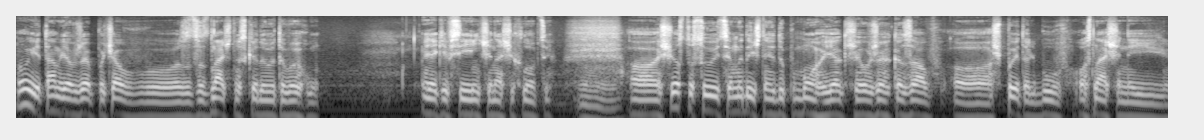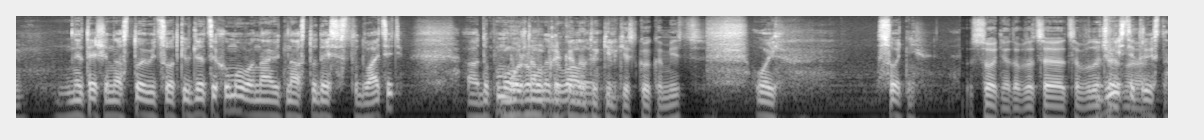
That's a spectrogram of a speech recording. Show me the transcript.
Ну і там я вже почав значно скидувати вагу, як і всі інші наші хлопці. А, Що стосується медичної допомоги, як я вже казав, шпиталь був оснащений не те, що на 100% для цих умов, а навіть на 110-120. А, Допомогу Можемо там надавали прикинути кількість койко-місць? ой, сотні, Сотня, тобто це, це величезна. 200-300.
